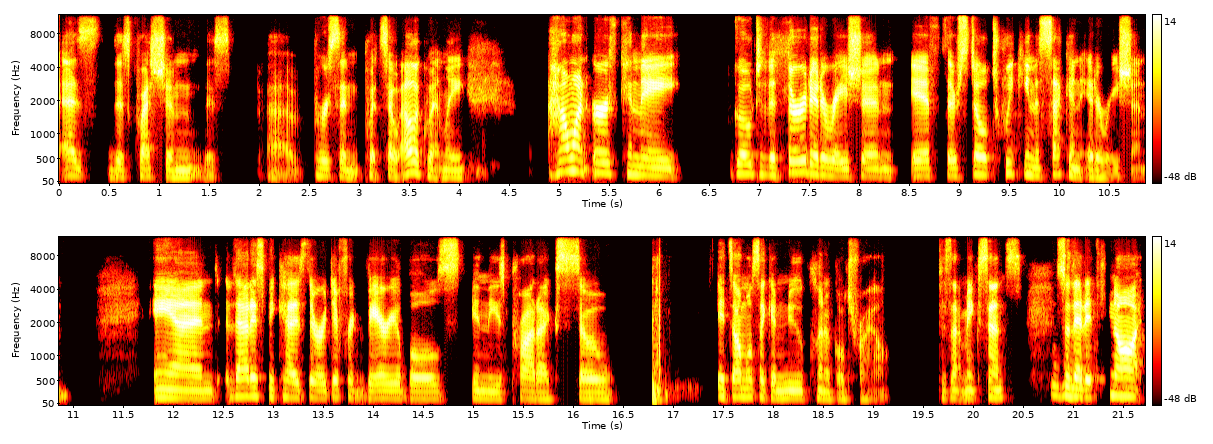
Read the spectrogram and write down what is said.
as this question, this uh, person put so eloquently, how on earth can they go to the third iteration if they're still tweaking the second iteration? And that is because there are different variables in these products. So it's almost like a new clinical trial. Does that make sense? So that Mhm. it's not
